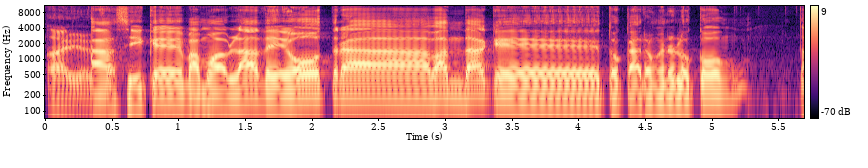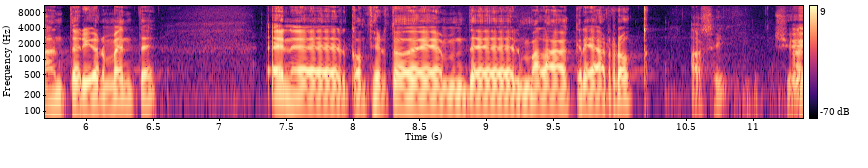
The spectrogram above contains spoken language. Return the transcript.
está. así que vamos a hablar de otra banda que tocaron en el Ocon anteriormente en el concierto de- del Málaga Crea Rock ¿Ah, sí? Sí. Ah,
